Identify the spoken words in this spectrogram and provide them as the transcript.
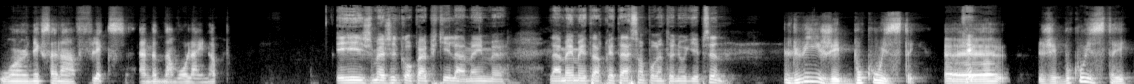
ou un excellent flex à mettre dans vos line-up. Et j'imagine qu'on peut appliquer la même, euh, la même interprétation pour Antonio Gibson. Lui, j'ai beaucoup hésité. Euh, j'ai beaucoup hésité.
